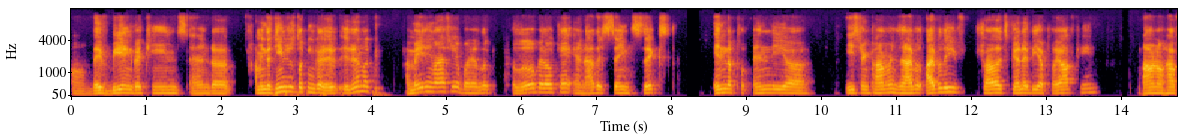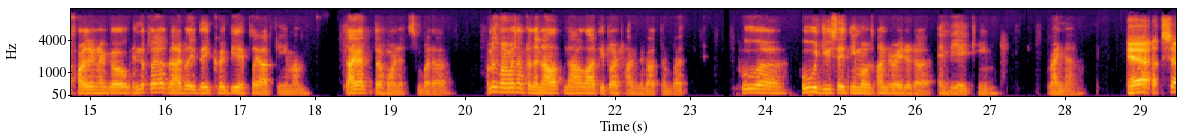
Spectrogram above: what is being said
Um, they've beaten good teams, and uh, I mean the team's just looking good. It, it didn't look amazing last year, but it looked a little bit okay, and now they're staying sixth in the in the uh, Eastern Conference, and I, be- I believe Charlotte's gonna be a playoff team. I don't know how far they're gonna go in the playoffs, but I believe they could be a playoff team. Um, so I got the Hornets, but uh, I'm just going with them because not not a lot of people are talking about them. But who uh who would you say is the most underrated uh NBA team right now? Yeah, so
